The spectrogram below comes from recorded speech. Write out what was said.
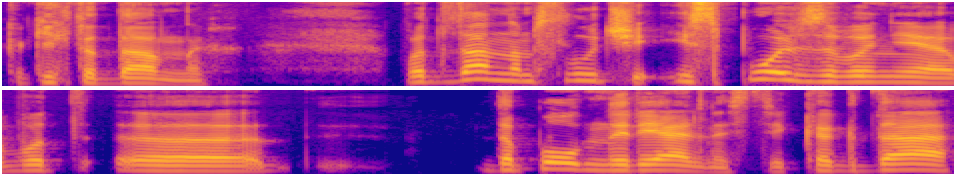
каких-то данных. Вот в данном случае использование вот э, до полной реальности, когда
